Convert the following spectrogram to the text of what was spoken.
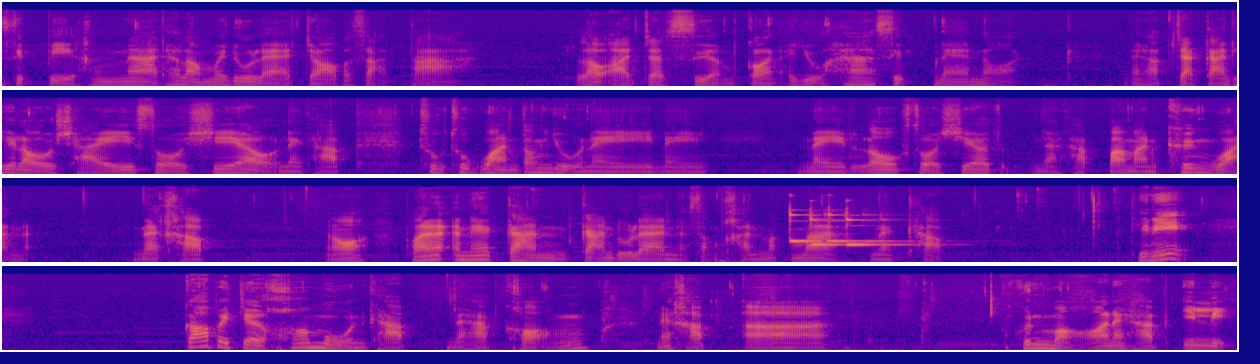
20 ปีข้างหน้า ถ้าเราไม่ดูแลจอประสาทตา เราอาจจะเสื่อมก่อนอายุ 50 แน่นอนนะครับจากการที่เราใช้โซเชียลนะครับทุกๆวันต้องอยู่ในในในโลกโซเชียลนะครับประมาณครึ่งวันนะครับเนาะเพราะฉะนั้นอันนี้การการดูแลเนี่ยสำคัญมากๆนะครับทีนี้ก็ไปเจอข้อมูลครับนะครับของนะครับคุณหมอนะครับ Eric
